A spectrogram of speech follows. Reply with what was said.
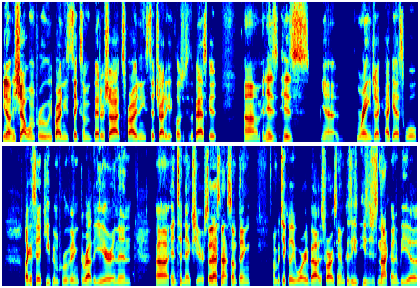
You know, his shot will improve. He probably needs to take some better shots. Probably needs to try to get closer to the basket. Um, and his his yeah range, I, I guess, will, like I said, keep improving throughout the year and then uh, into next year. So that's not something I'm particularly worried about as far as him because he, he's just not going to be a,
